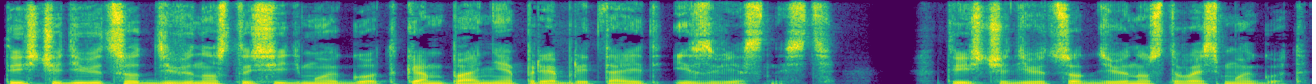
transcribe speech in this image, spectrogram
1997 год. Компания приобретает известность. 1998 год.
